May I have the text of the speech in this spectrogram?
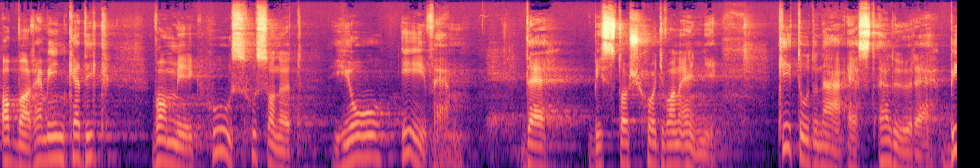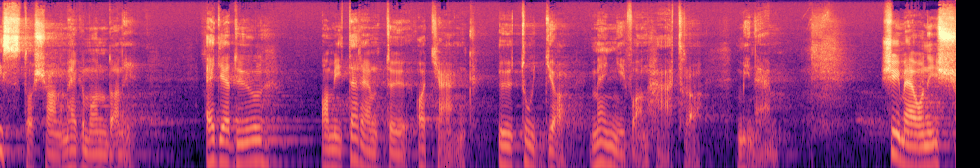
abban reménykedik, van még 20-25 jó évem, de biztos, hogy van ennyi. Ki tudná ezt előre biztosan megmondani? Egyedül a mi teremtő atyánk, ő tudja, mennyi van hátra, mi nem. Simeon is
